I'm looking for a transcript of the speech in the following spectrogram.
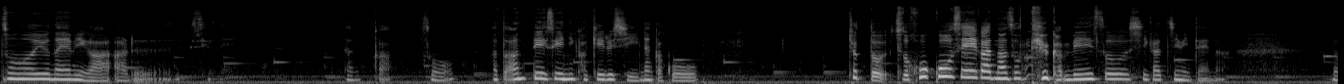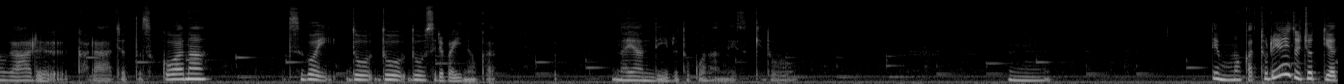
そういう悩みがあるんですよね。なんかそう。あと安定性に欠けるしなんかこうちょっとちょっと方向性が謎っていうか迷走しがちみたいなのがあるからちょっとそこはなすごいどうどうどうすればいいのか悩んでいるとこなんですけど。うん。でもなんかとりあえずちょっとやっ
